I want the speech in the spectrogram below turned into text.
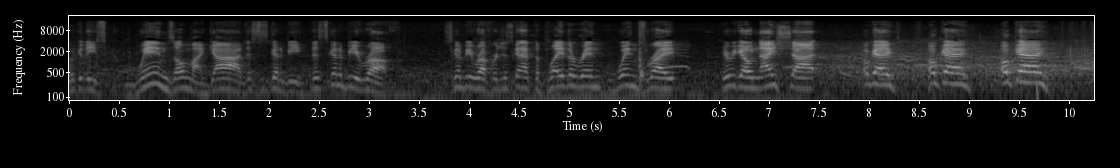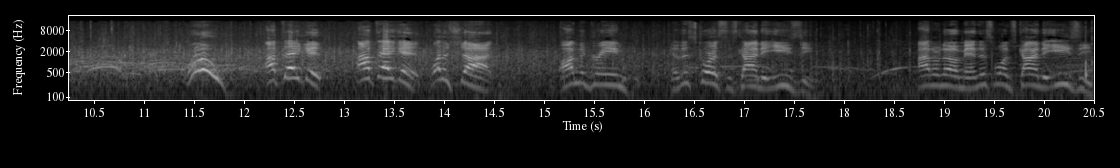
Look at these winds. Oh my god. This is gonna be this is gonna be rough. It's gonna be rough. We're just gonna have to play the winds right. Here we go. Nice shot. Okay. Okay. Okay. Woo! I'll take it. I'll take it. What a shot. On the green. Yeah, this course is kind of easy. I don't know, man. This one's kind of easy.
